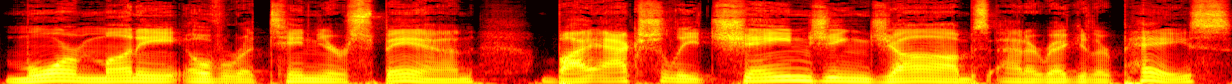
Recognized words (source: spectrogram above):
more money over a 10 year span by actually changing jobs at a regular pace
